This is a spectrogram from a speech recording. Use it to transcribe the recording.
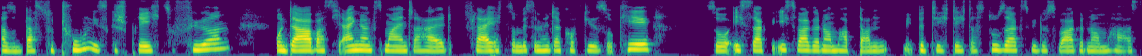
also das zu tun, dieses Gespräch zu führen. Und da, was ich eingangs meinte, halt vielleicht so ein bisschen im Hinterkopf dieses, okay, so ich sag, wie ich es wahrgenommen habe, dann bitte ich dich, dass du sagst, wie du es wahrgenommen hast.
